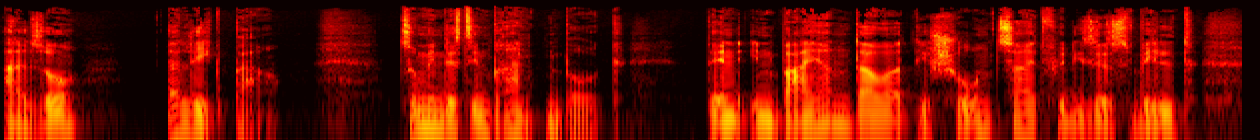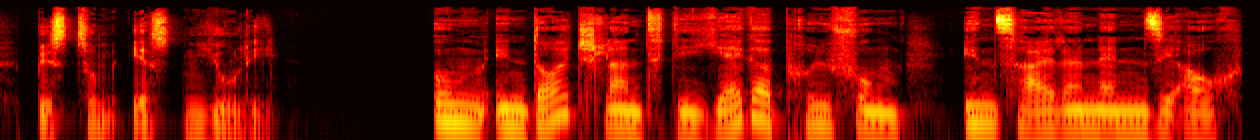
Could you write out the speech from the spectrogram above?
also erlegbar. Zumindest in Brandenburg, denn in Bayern dauert die Schonzeit für dieses Wild bis zum 1. Juli. Um in Deutschland die Jägerprüfung, Insider nennen sie auch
